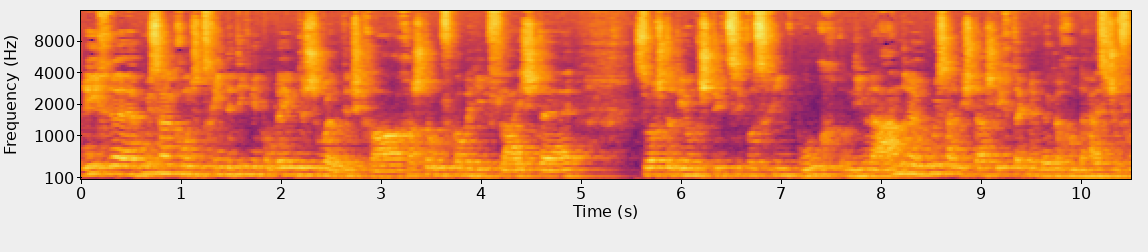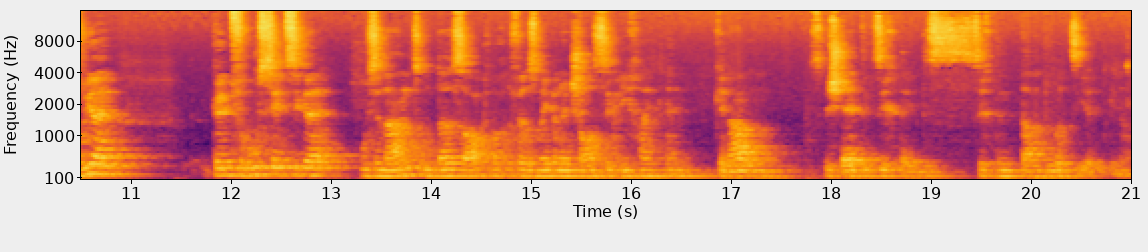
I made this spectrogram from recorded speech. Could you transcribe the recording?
reichen Haushalt kommst und das Kind hat irgendwie Probleme in der Schule, dann ist klar, kannst du Aufgabenhilfe leisten, suchst du die Unterstützung, die das Kind braucht. Und in einem anderen Haushalt ist das schlichtweg nicht möglich. Und das heisst, schon früher gehen die Voraussetzungen auseinander und das sorgt dafür, dass wir eben nicht Chancengleichheit haben. Genau. Es bestätigt sich dann, dass sich dann da durchzieht. Genau.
